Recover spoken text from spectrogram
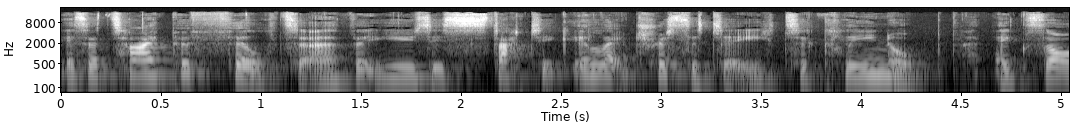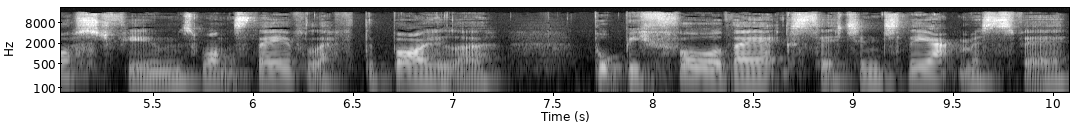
is a type of filter that uses static electricity to clean up exhaust fumes once they have left the boiler, but before they exit into the atmosphere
